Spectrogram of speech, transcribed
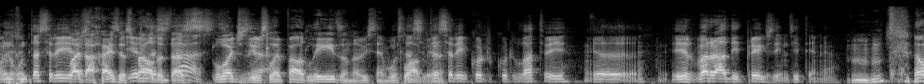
un, un tas arī. Lai tā haizivs peld, un tās loģis zivs, lai peld līdzi, un visiem būs tas, labi. Jā. Tas arī, kur, kur Latvija ir, var rādīt priekšzīmi citiem. Jā. Mm -hmm. nu,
